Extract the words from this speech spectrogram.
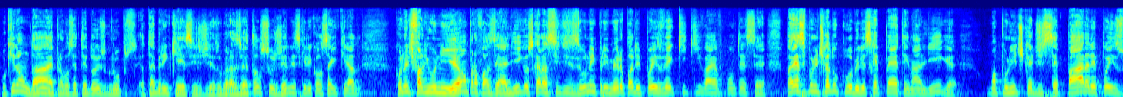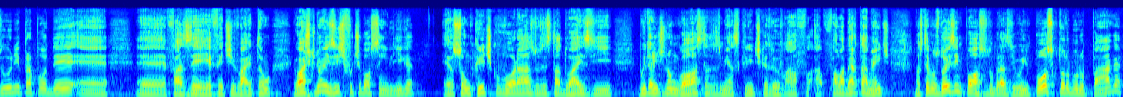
o que não dá é para você ter dois grupos. Eu até brinquei esses dias. O Brasil é tão sujeito que ele consegue criar. Quando a gente fala em união para fazer a liga, os caras se desunem primeiro para depois ver o que, que vai acontecer. Parece política do clube. Eles repetem na liga uma política de separa, depois une para poder é, é, fazer, efetivar. Então, eu acho que não existe futebol sem liga. Eu sou um crítico voraz dos estaduais e muita gente não gosta das minhas críticas. Eu falo abertamente. Nós temos dois impostos no Brasil: o imposto que todo mundo paga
